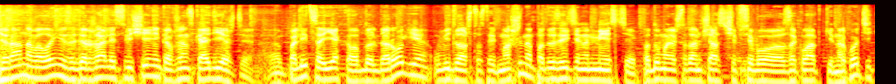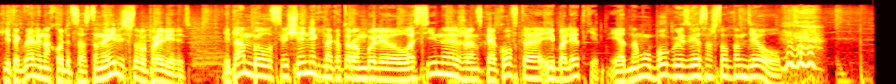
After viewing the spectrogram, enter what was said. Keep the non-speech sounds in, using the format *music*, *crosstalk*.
Вчера на Волыне задержали священника в женской одежде. Э, полиция ехала вдоль дороги, увидела, что стоит машина в подозрительном месте, подумали, что там чаще всего закладки, наркотики и так далее находятся, остановились, чтобы проверить. И там был священник, на котором были лосины, женская кофта и балетки. И одному богу известно, что он там делал. *laughs*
